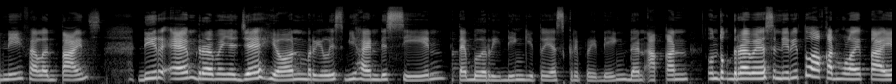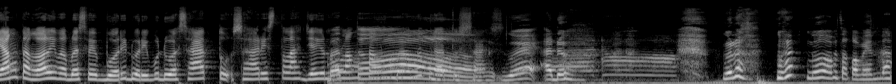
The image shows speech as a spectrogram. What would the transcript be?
ini Valentine's. Dear M dramanya Jaehyun merilis behind the scene table reading gitu ya script reading dan akan untuk dramanya sendiri tuh akan mulai tayang tanggal 15 Februari 2021 sehari setelah Jaehyun ulang tahun banget gak tuh Sas? Gue aduh aduh Gue udah Gue gue gak bisa komentar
